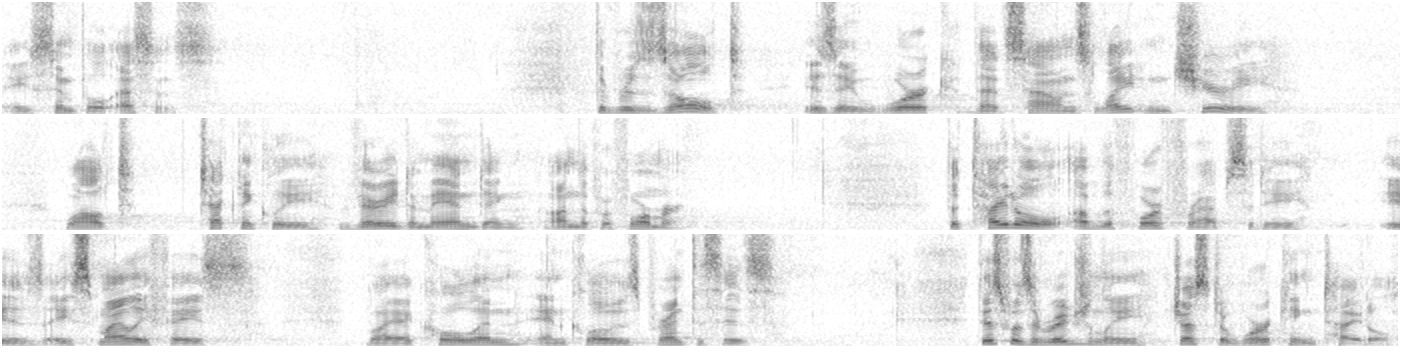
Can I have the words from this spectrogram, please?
a simple essence. The result is a work that sounds light and cheery, while technically very demanding on the performer. The title of the fourth Rhapsody is a smiley face by a colon and closed parentheses. This was originally just a working title,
